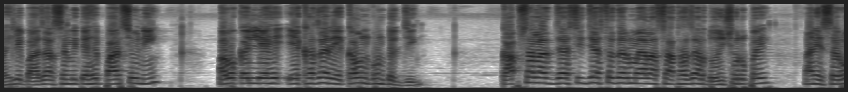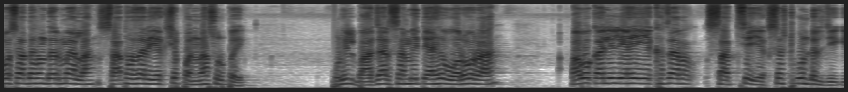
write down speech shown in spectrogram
पहिली बाजार समिती आहे पारशिवनी. अवकल्य आहे एक हजार एकावन्न क्विंटलची. कापसाला जास्तीत जास्त दर मिळाला सात हजार दोनशे रुपये. आणि सर्वसाधारण दरम्याला सात हजार एकशे पन्नास रुपये. पुढील बाजार समिती आहे वरोरा. आवक आलेली आहे एक हजार सातशे एकसष्ट क्विंटलची.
